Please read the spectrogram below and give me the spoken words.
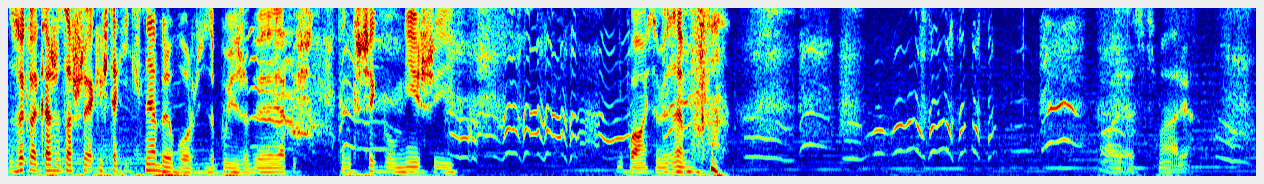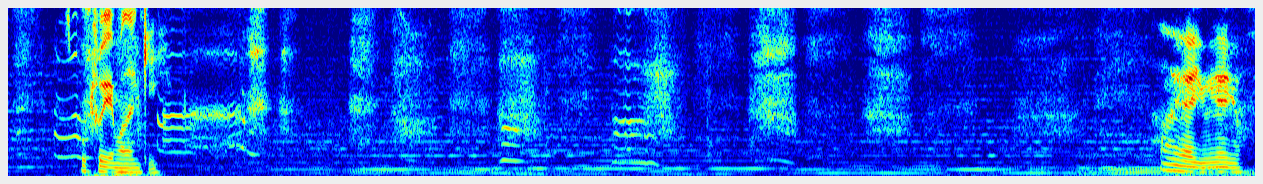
Zwykle każą zawsze jakiś taki knebel włożyć do buzi, żeby jakoś ten krzyk był mniejszy i... Nie połamać sobie zębów. o Jezus Maria. Współczuję maleńki. Ojeju, jeju.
